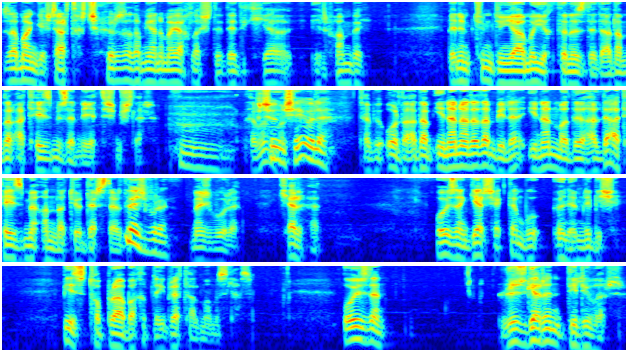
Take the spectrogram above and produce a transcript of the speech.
zaman geçti. Artık çıkıyoruz. Adam yanıma yaklaştı. Dedik ya İrfan Bey benim tüm dünyamı yıktınız dedi. Adamlar ateizm üzerine yetişmişler. Tamam Bütün mı? şey öyle. Tabii orada adam inanan adam bile inanmadığı halde ateizmi anlatıyor derslerde. Mecburen. Mecburen. Kerhen. O yüzden gerçekten bu önemli bir şey. Biz toprağa bakıp da ibret almamız lazım. O yüzden rüzgarın dili var,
